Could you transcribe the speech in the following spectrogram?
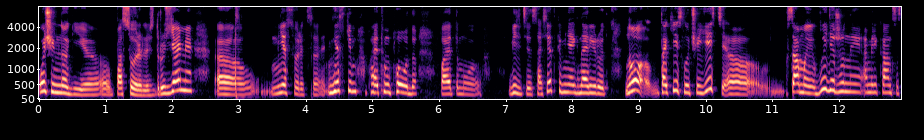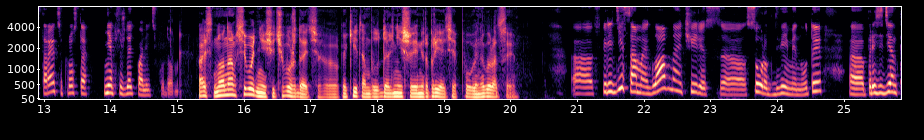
Очень многие э, поссорились с друзьями. Э, мне ссориться не с кем по этому поводу, поэтому видите, соседка меня игнорирует. Но такие случаи есть. Э, самые выдержанные американцы стараются просто не обсуждать политику дома. Ась, ну а нам сегодня еще чего ждать? Э, какие там будут дальнейшие мероприятия по инаугурации? Э, впереди самое главное, через 42 минуты президент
